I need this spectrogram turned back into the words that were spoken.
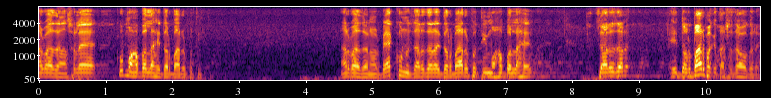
আর বাজান আসলে খুব মহাব্বাল্লাহ এই দরবারের প্রতি। আর বাজানোর ব্যাগ কোনো, যারা যারা দরবারের প্রতি মহাব্বাল্লাহ যারা যারা এই দরবার পাকে আসা যাওয়া করে।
